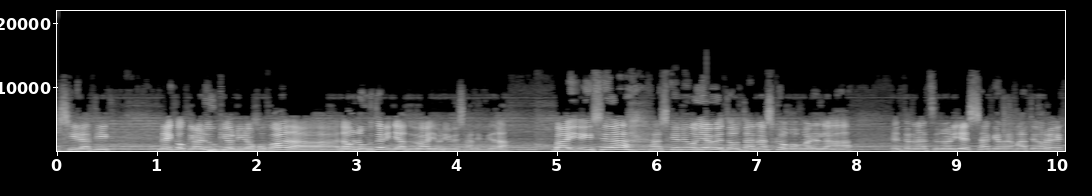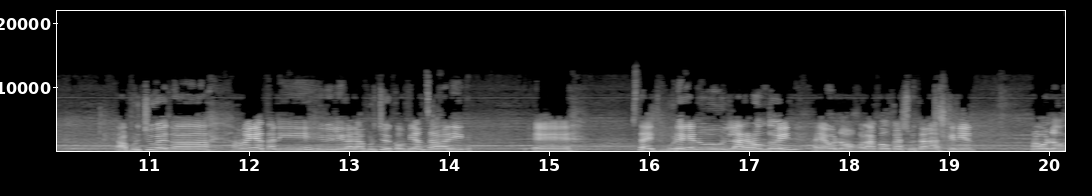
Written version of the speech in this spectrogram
hasieratik nahiko klaru ukion niro jokoa, da, da ono urten inatu, bai, hori bezan da. Bai, egize da, azkenengo jabeto ontan asko gongarela entrenatzen hori, ez, sak erremate horrek, apurtxu bet, ba, amaiatan ibili gara apurtxu konfiantza barik, e, ez da, gure genuen larro ondoin, baina, bueno, olako kasuetan azkenien, ba, bueno,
